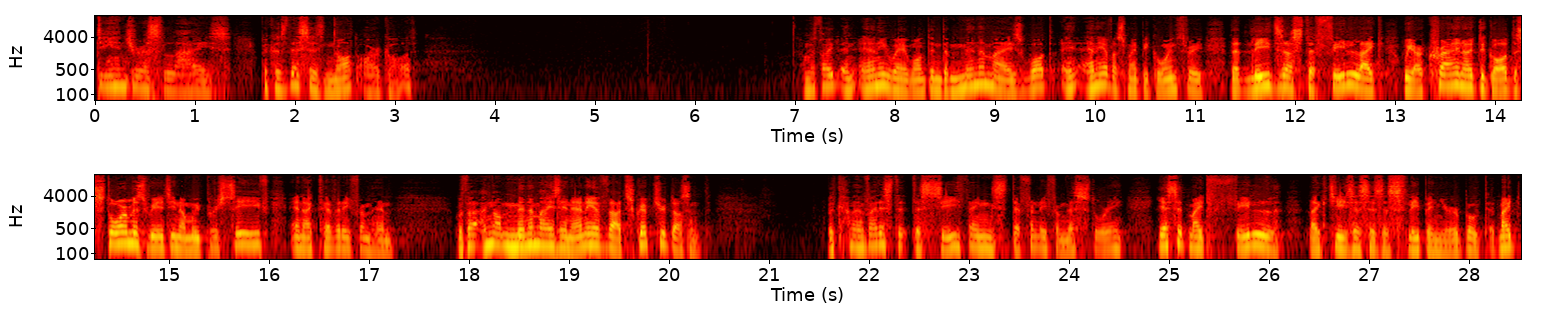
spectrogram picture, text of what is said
dangerous lies because this is not our God. And without in any way wanting to minimize what any of us might be going through that leads us to feel like we are crying out to God, the storm is raging, and we perceive inactivity from Him. Without, I'm not minimizing any of that. Scripture doesn't. But can I invite us to, to see things differently from this story? Yes, it might feel like Jesus is asleep in your boat. It might,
